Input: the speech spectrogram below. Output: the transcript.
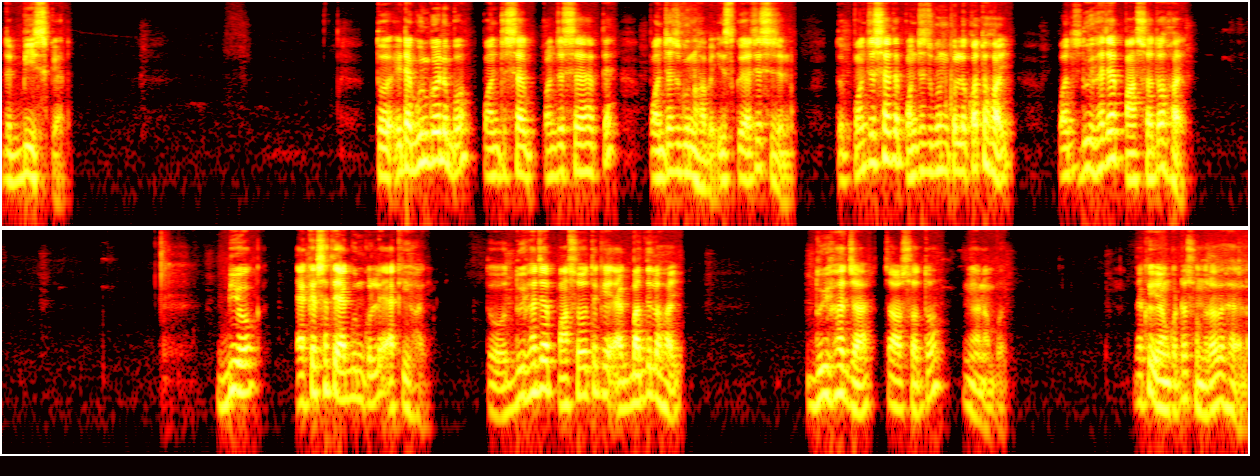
এটা বি স্কোয়ার তো এটা গুণ করে নেব, পঞ্চাশ পঞ্চাশের সাথে পঞ্চাশ গুণ হবে স্কোয়ার আছে সেজন্য। তো পঞ্চাশের সাথে পঞ্চাশ গুণ করলে কত হয়? পঞ্চাশ দুই হাজার পাঁচশত হয়। বিয়োগ একের সাথে এক গুণ করলে একই হয়। তো দুই হাজার পাঁচশো থেকে এক বাদ দিলে হয় দুই হাজার চারশত নিরানব্বই। দেখো এই অঙ্কটা সুন্দরভাবে হয়ে গেল।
